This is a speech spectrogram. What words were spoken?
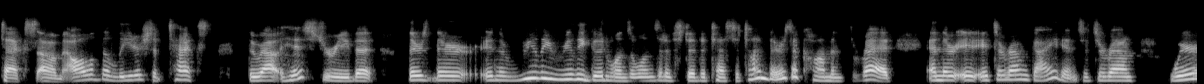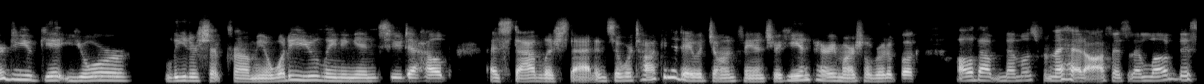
texts, um, all of the leadership texts throughout history that there's there in the really really good ones the ones that have stood the test of time there's a common thread and there it, it's around guidance it's around where do you get your leadership from you know what are you leaning into to help establish that. And so we're talking today with John Fancher. He and Perry Marshall wrote a book all about memos from the head office. And I love this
